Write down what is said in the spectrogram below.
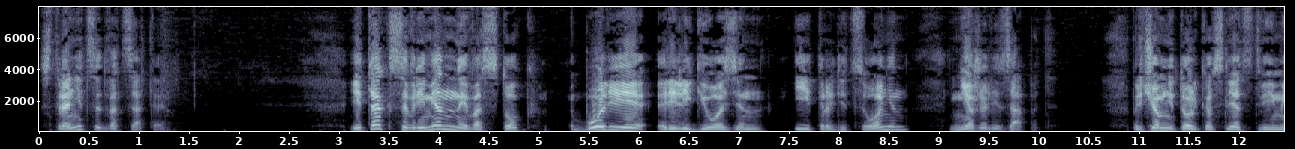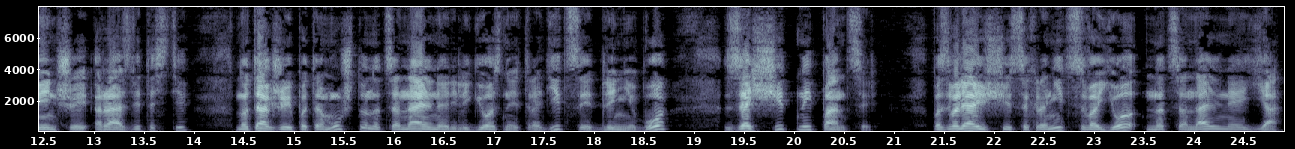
Страница 20. Итак, современный Восток более религиозен и традиционен, нежели Запад. Причем не только вследствие меньшей развитости, но также и потому, что национальная религиозная традиция для него – защитный панцирь, позволяющий сохранить свое национальное «я»,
